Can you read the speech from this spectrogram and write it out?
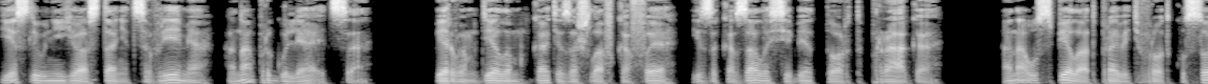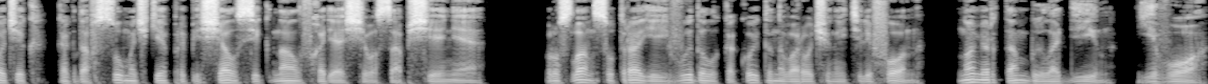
Если у нее останется время, она прогуляется. Первым делом Катя зашла в кафе и заказала себе торт «Прага». Она успела отправить в рот кусочек, когда в сумочке пропищал сигнал входящего сообщения. Руслан с утра ей выдал какой-то навороченный телефон. Номер там был один — его.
